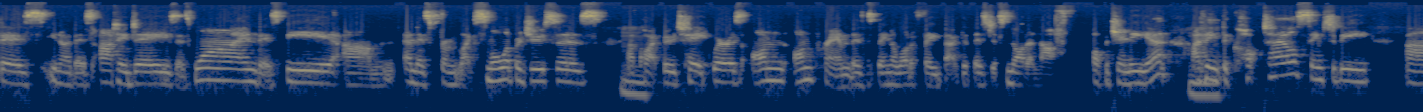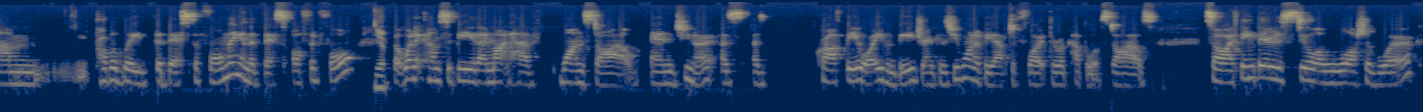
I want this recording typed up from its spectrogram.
There's, you know, there's RTDs, there's wine, there's beer, um, and there's from like smaller producers, uh, Mm. quite boutique. Whereas on on prem, there's been a lot of feedback that there's just not enough opportunity yet. I Mm. think the cocktails seems to be um, probably the best performing and the best offered for. Yep. But when it comes to beer, they might have one style, and you know, as as craft beer or even beer drinkers, you want to be able to float through a couple of styles. So I think there is still a lot of work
